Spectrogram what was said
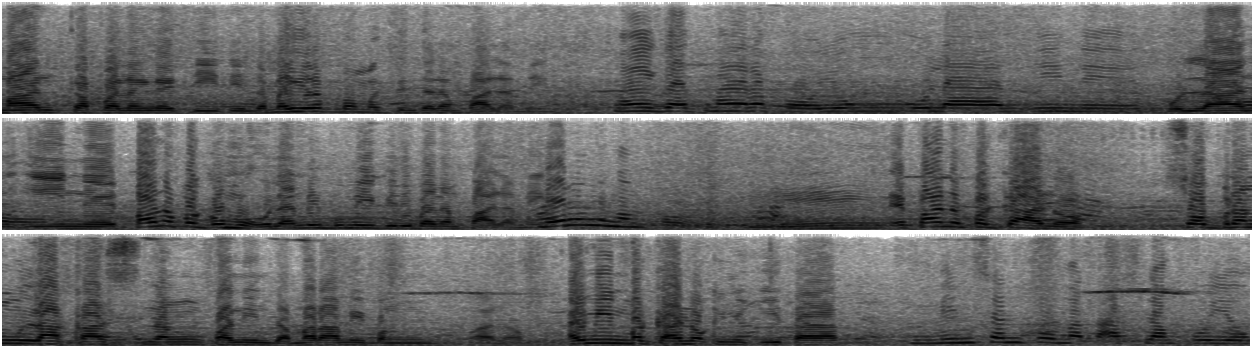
month ka pa lang nagtitinda. Mahirap bang magtinda ng palamig? Mahigat, mahirap po. Yung ulan, init. Ulan, Oo. init. Paano pag umuulan? May bumibili ba ng palamig? Meron naman po. Hmm. Eh, paano pagka ano? Sobrang lakas ng paninda. Marami bang ano? I mean, magkano kinikita? Minsan po, mataas lang po yung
